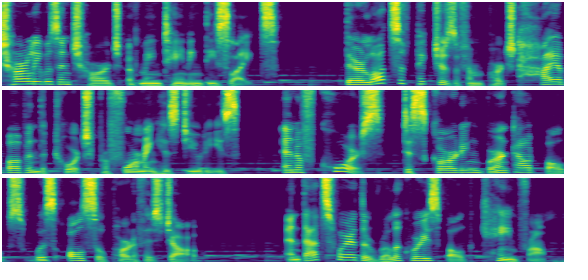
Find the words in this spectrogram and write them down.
Charlie was in charge of maintaining these lights. There are lots of pictures of him perched high above in the torch performing his duties. And of course, discarding burnt out bulbs was also part of his job. And that's where the reliquary's bulb came from.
